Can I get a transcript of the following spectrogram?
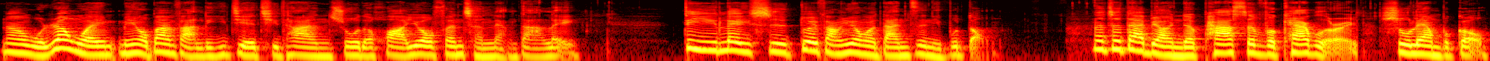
那我认为没有办法理解其他人说的话，又分成两大类，第一类是对方用的单字你不懂。那这代表你的 passive vocabulary 数量不够，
